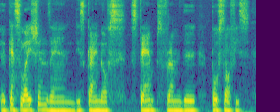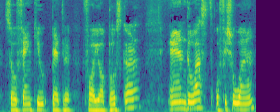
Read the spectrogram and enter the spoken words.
uh, cancellations and this kind of stamps from the post office. So thank you, Petra, for your postcard. And the last official one,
